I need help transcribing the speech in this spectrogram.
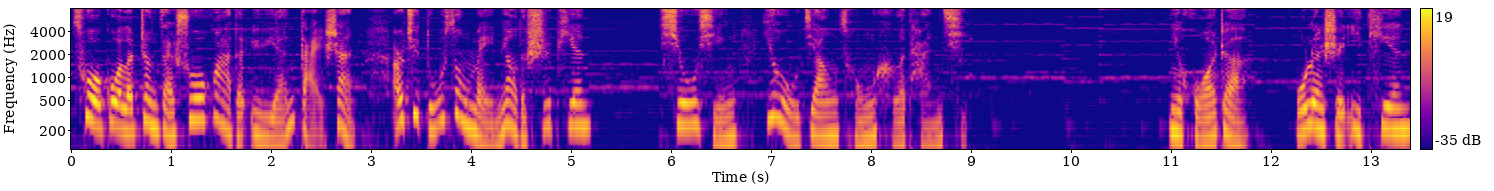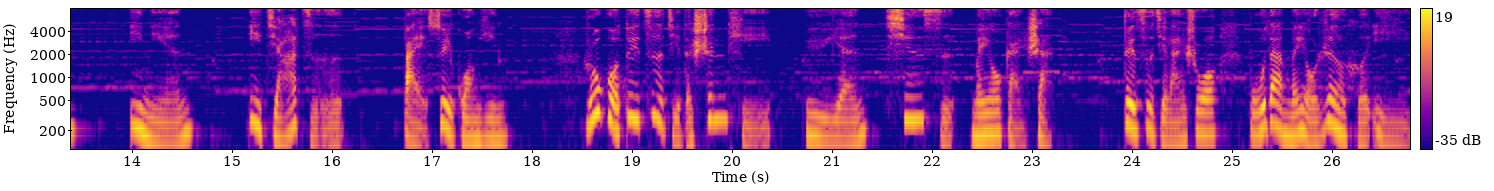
错过了正在说话的语言改善，而去读诵美妙的诗篇，修行又将从何谈起？你活着，无论是一天、一年、一甲子、百岁光阴，如果对自己的身体、语言、心思没有改善，对自己来说不但没有任何意义，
